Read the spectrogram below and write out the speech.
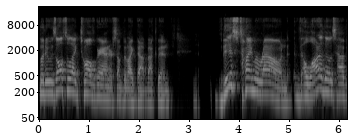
but it was also like 12 grand or something like that back then. This time around, a lot of those have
